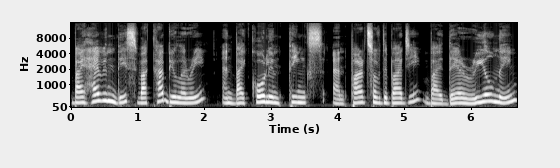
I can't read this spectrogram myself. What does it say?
By having this vocabulary and by calling things and parts of the body by their real name,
